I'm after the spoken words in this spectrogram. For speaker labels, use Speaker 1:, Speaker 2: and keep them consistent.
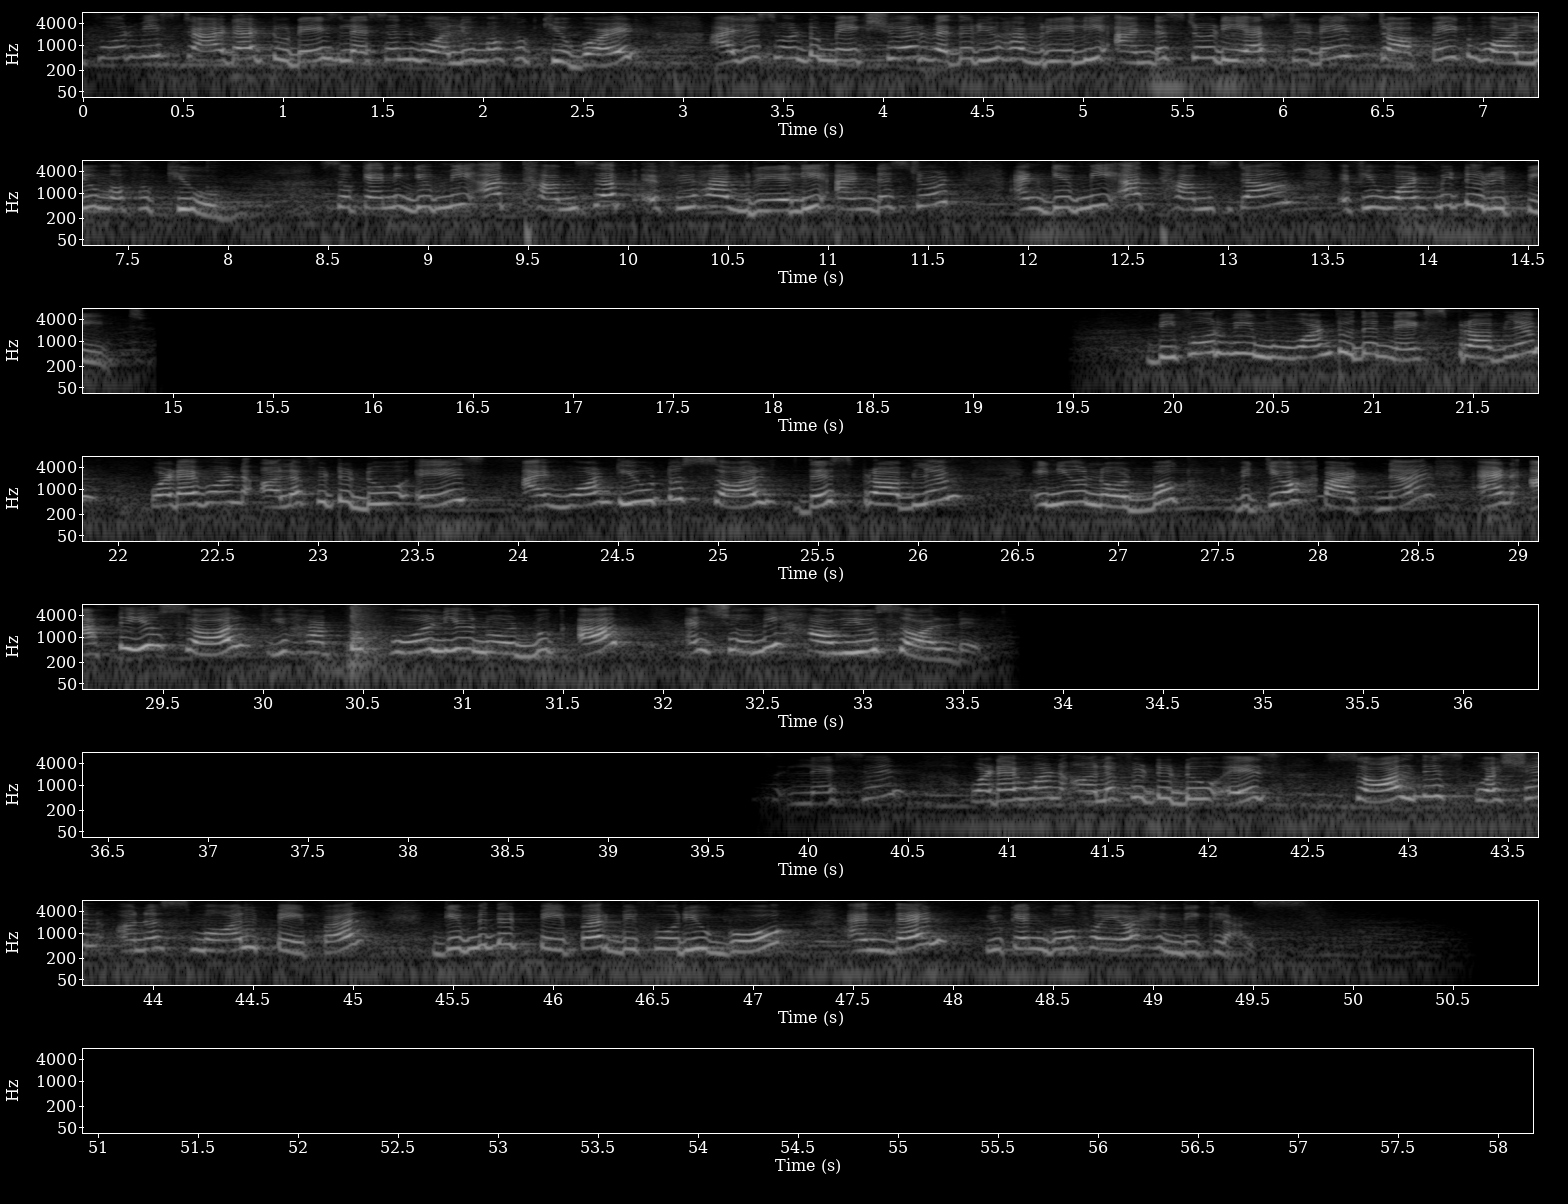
Speaker 1: Before we start our today's lesson volume of a cuboid, I just want to make sure whether you have really understood yesterday's topic volume of a cube. So can you give me a thumbs up if you have really understood and give me a thumbs down if you want me to repeat. Before we move on to the next problem, what I want all of you to do is, I want you to solve this problem in your notebook with your partner and after you solve, you have to hold your notebook up and show me how you solved it. lesson what I want all of you to do is solve this question on a small paper give me that paper before you go and then you can go for your Hindi class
